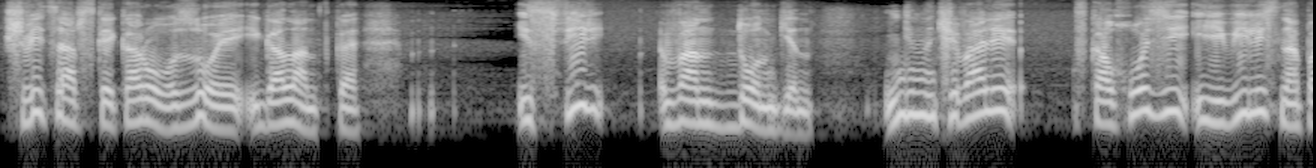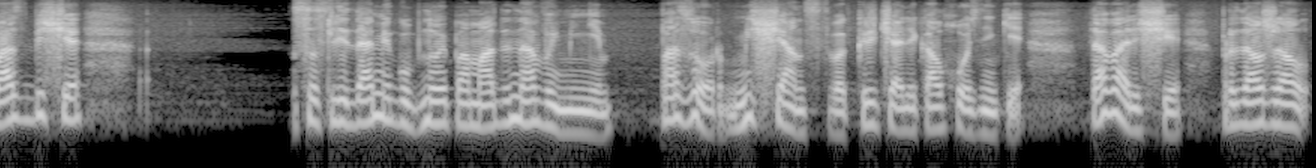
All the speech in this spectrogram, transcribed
швейцарская корова Зоя и голландка Исфирь ван Донген, не ночевали в колхозе и явились на пастбище со следами губной помады на вымени. «Позор! Мещанство!» — кричали колхозники. «Товарищи!» — продолжал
